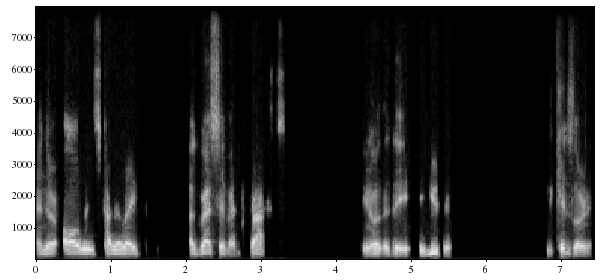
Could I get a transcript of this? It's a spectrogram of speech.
and they're always kind of like aggressive and crass. You know, that they, they use it. The kids learn it.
